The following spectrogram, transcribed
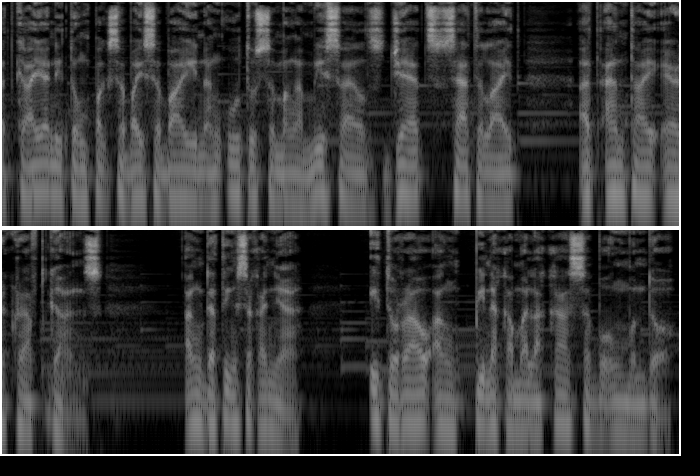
at kaya nitong pagsabay-sabayin ang utos sa mga missiles, jets, satellite at anti-aircraft guns. Ang dating sa kanya, ito raw ang pinakamalakas sa buong mundo.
